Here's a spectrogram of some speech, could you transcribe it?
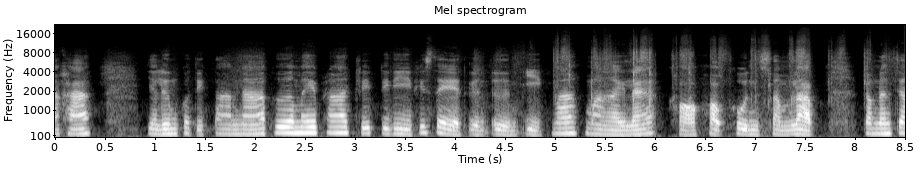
นะคะ อย่าลืมกดติดตามนะเพื่อไม่พลาดคลิปดีๆ พิเศษอื่นๆ อีกมากมาย และขอขอบคุณสำหรับกำลังใจ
